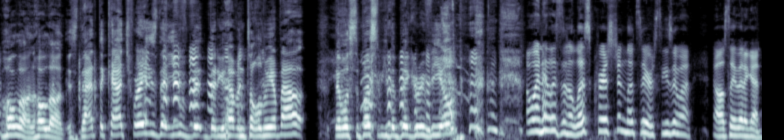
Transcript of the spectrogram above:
Hold on, hold on. Is that the catchphrase that you've been, that you haven't told me about? That was supposed to be the big reveal. I want to listen to less Christian. Let's hear season one. No, I'll say that again.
